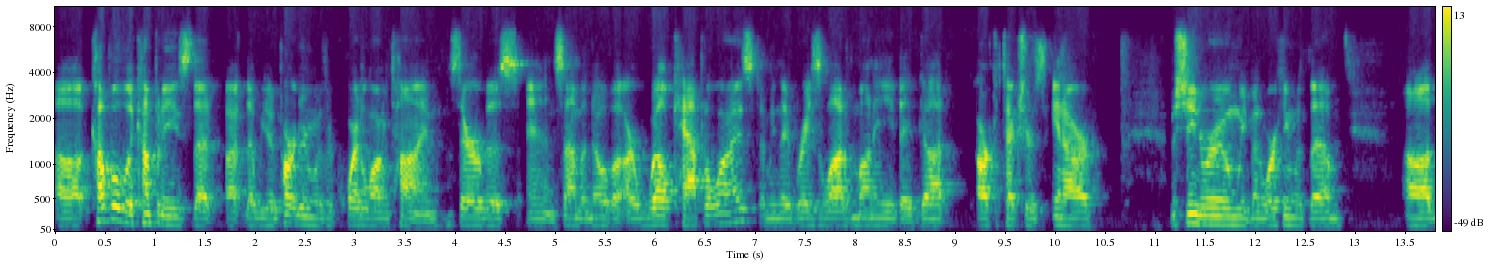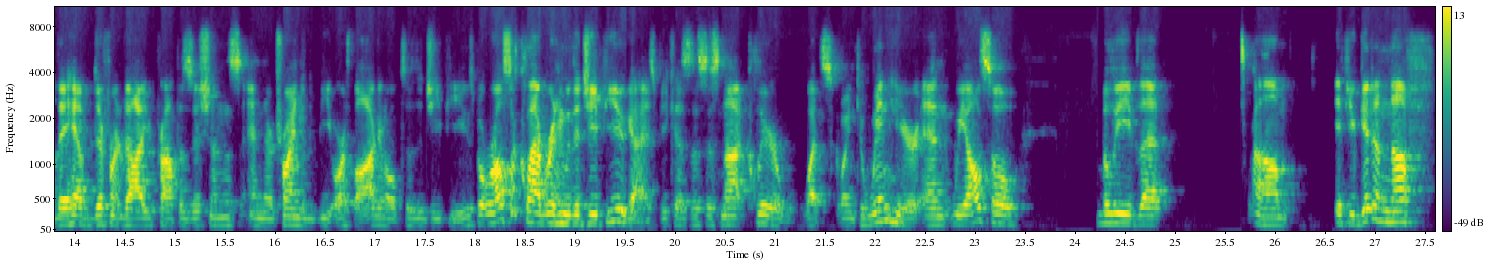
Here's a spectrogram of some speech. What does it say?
A couple of the companies that, uh, that we've been partnering with for quite a long time, Cerebras and SambaNova, are well capitalized. I mean, they've raised a lot of money. They've got architectures in our machine room. We've been working with them. Uh, they have different value propositions and they're trying to be orthogonal to the GPUs, but we're also collaborating with the GPU guys because this is not clear what's going to win here. And we also believe that um, if you get enough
